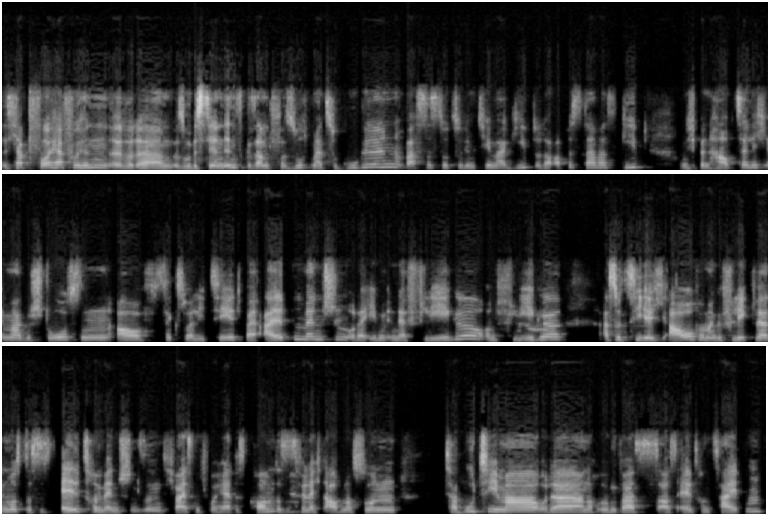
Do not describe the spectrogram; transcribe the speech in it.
Ich habe vorher vorhin äh, äh, so ein bisschen insgesamt versucht, mal zu googeln, was es so zu dem Thema gibt oder ob es da was gibt. Und ich bin hauptsächlich immer gestoßen auf Sexualität bei alten Menschen oder eben in der Pflege. Und Pflege assoziiere ich auch, wenn man gepflegt werden muss, dass es ältere Menschen sind. Ich weiß nicht, woher das kommt. Das ist vielleicht auch noch so ein Tabuthema oder noch irgendwas aus älteren Zeiten,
